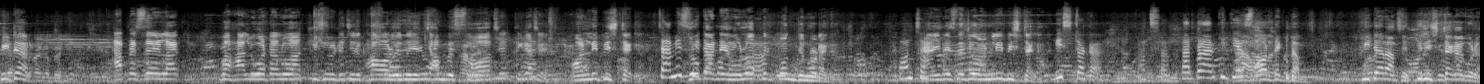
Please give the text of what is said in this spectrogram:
ফিটার আপনার সেরেলাক বা হালুয়া টালুয়া খিচুড়ি টিচুড়ি খাওয়ার জন্য যে চামচ সহ আছে ঠিক আছে? অনলি বিশ টাকা। চামিচ দোকানে হলো আপনার পঞ্চান্ন টাকা। আমি বেচতেছি অনলি বিশ টাকা। বিশ টাকা। আচ্ছা তারপর আর কি কি আছে? অর্ধেক দাম। ফিটার আছে তিরিশ টাকা করে।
